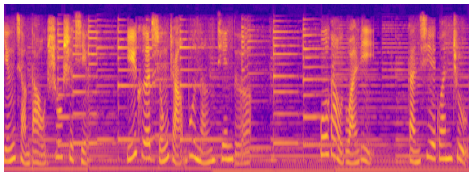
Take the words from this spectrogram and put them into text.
影响到舒适性。鱼和熊掌不能兼得。播报完毕，感谢关注。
